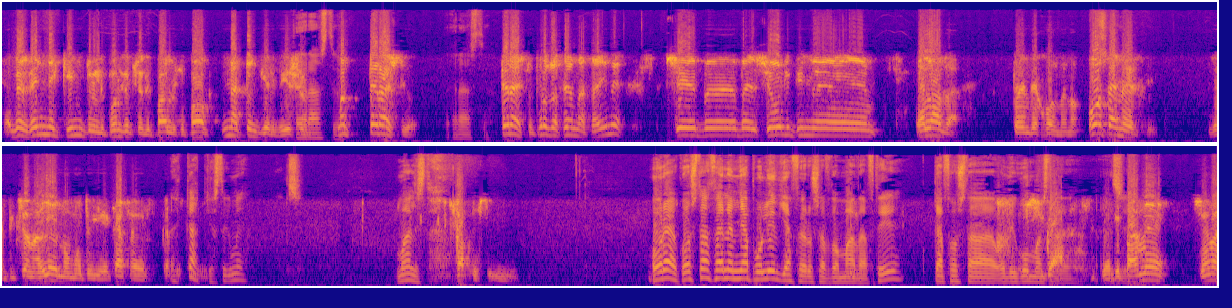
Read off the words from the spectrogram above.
ε, δεν- δεν είναι κίνητρο λοιπόν για τους αντιπάλους του ΠΑΟΚ να τον κερδίσουν. Τεράστιο. Μα, τεράστιο. Τεράστια. Τεράστιο. Πρώτο θέμα θα είναι σε, ε, σε όλη την ε, Ελλάδα το ενδεχόμενο. Όταν έρθει. Γιατί ξαναλέω νομοτελειακά θα έρθει Ε, κάποια στιγμή. κάποια στιγμή. Εντάξει. Μάλιστα. Κάποια στιγμή. Ωραία Κώστα, θα είναι μια πολύ ενδιαφέρουσα εβδομάδα αυτή. Καθώς θα οδηγούμαστε. Φυσικά. Γιατί έτσι. πάμε σε ένα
